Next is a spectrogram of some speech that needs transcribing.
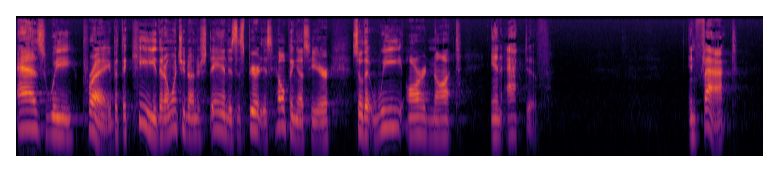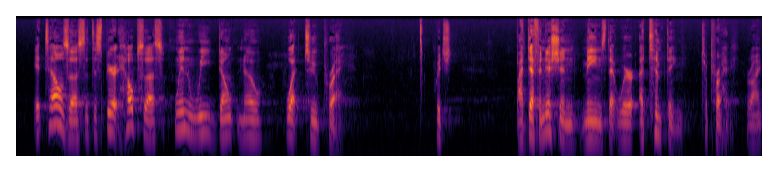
as we pray. But the key that I want you to understand is the Spirit is helping us here so that we are not inactive. In fact, it tells us that the Spirit helps us when we don't know what to pray, which by definition means that we're attempting to pray, right?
